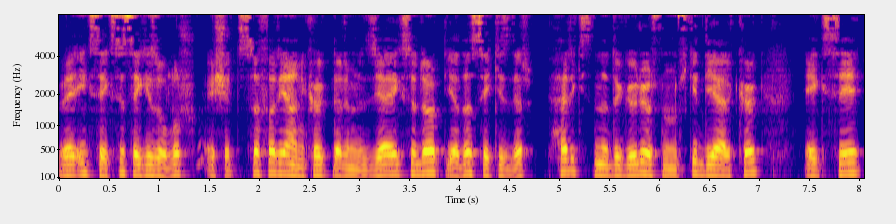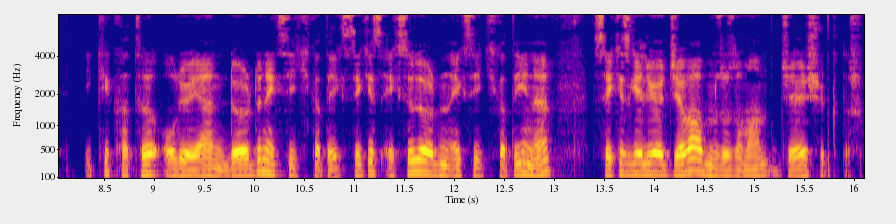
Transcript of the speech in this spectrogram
ve x eksi 8 olur. Eşit 0 yani köklerimiz ya eksi 4 ya da 8'dir. Her ikisinde de görüyorsunuz ki diğer kök eksi 2 katı oluyor. Yani 4'ün eksi 2 katı eksi 8. Eksi 4'ün eksi 2 katı yine 8 geliyor. Cevabımız o zaman C şıkkıdır.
